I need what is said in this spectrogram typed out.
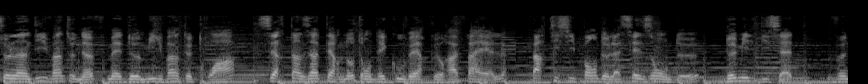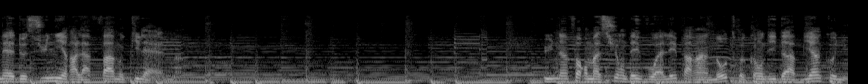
Ce lundi 29 mai 2023, certains internautes ont découvert que Raphaël, participant de la saison 2, 2017, venait de s'unir à la femme qu'il aime. Une information dévoilée par un autre candidat bien connu.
